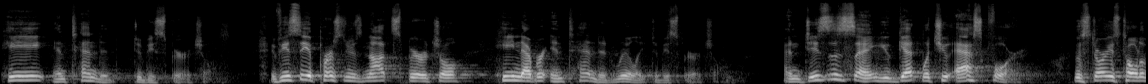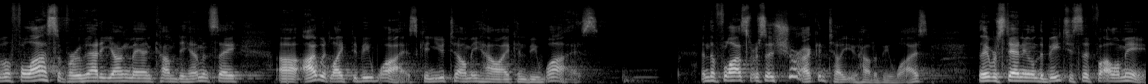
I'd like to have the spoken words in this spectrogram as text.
He intended to be spiritual. If you see a person who's not spiritual, he never intended really to be spiritual. And Jesus is saying, you get what you ask for. The story is told of a philosopher who had a young man come to him and say, uh, I would like to be wise. Can you tell me how I can be wise? And the philosopher said, Sure, I can tell you how to be wise. They were standing on the beach. He said, Follow me.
